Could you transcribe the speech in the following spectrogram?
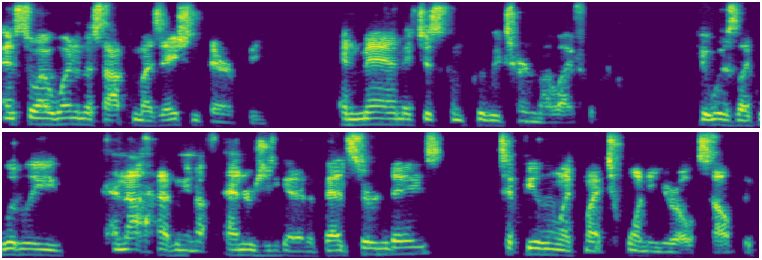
And so I went in this optimization therapy and man, it just completely turned my life around. It was like literally not having enough energy to get out of bed certain days to feeling like my 20 year old self again.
